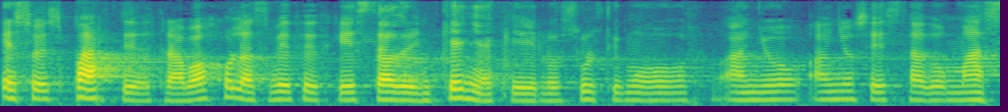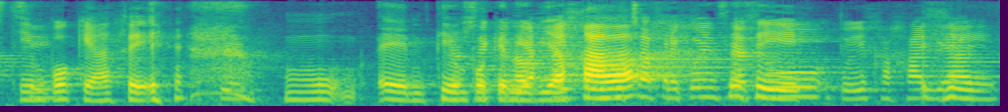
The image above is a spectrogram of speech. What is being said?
eso es parte del trabajo. Las veces que he estado en Kenia, que en los últimos años, años he estado más tiempo que hace en tiempo que, no viajaba. Con mucha frecuencia tú, tu hija Hayat.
